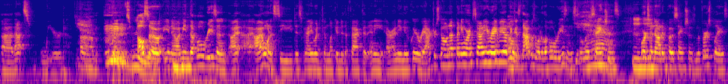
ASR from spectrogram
Uh, that's weird. Um, It's really also, weird. you know, I mean, the whole reason I, I, I want to see just if anyone can look into the fact that any are any nuclear reactors going up anywhere in Saudi Arabia Oh. because that was one of the whole reasons to lift Yeah. sanctions or to Mhm. not impose sanctions in the first place.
